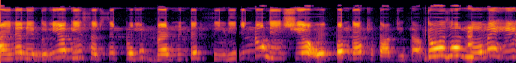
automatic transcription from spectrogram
साइना ने दुनिया की सबसे प्रमुख बैडमिंटन सीरीज़ इंडोनेशिया ओपन का खिताब जीता। 2009 में ही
